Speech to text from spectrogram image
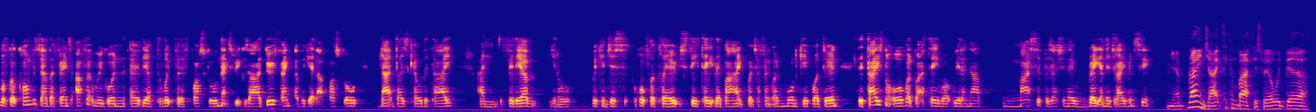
We've got confidence in our defence. I think we're going out there to look for the first goal next week because I do think if we get that first goal, that does kill the tie. And for there, you know, we can just hopefully play out, stay tight at the back, which I think we're more capable of doing. The tie's not over, but I tell you what, we're in a massive position now, right in the driving seat. Yeah, Ryan Jack to come back as well would be a,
